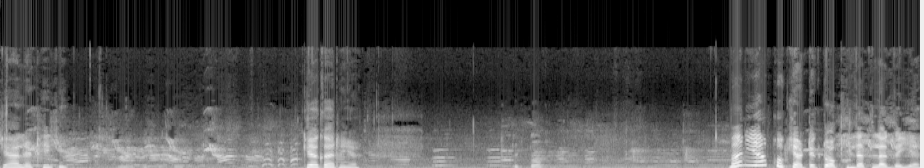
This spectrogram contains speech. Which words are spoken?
क्या हाल है ठीक है? क्या कर रहे हैं? टिकटॉक। मानी आपको क्या टिकटॉक की लत लग गई है?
